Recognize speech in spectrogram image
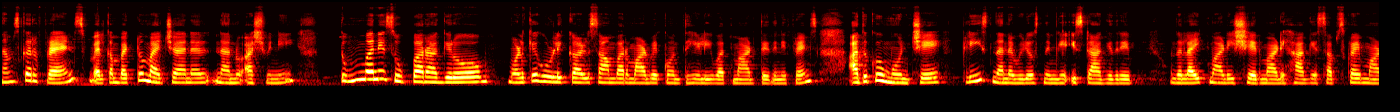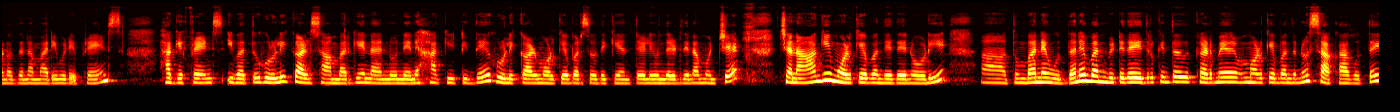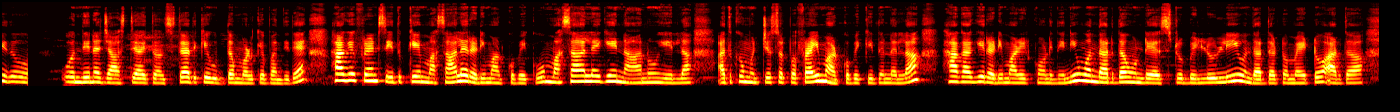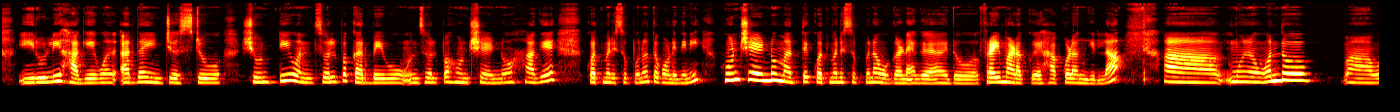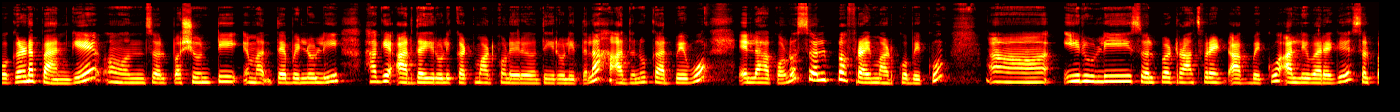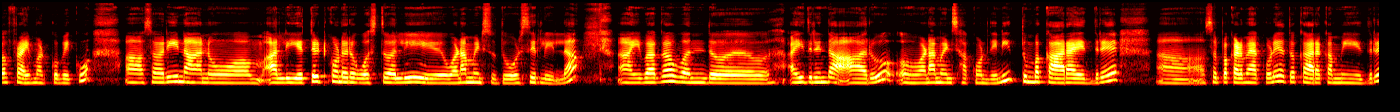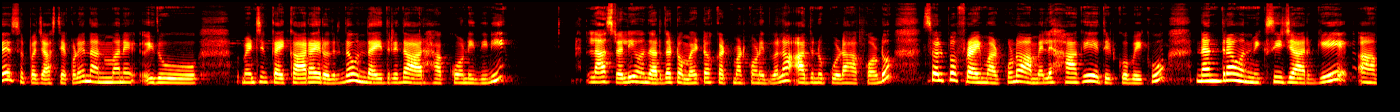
ನಮಸ್ಕಾರ friends, welcome back to my channel. ನಾನು ಅಶ್ವಿನಿ. ತುಂಬಾ ಸೂಪರ್ ಆಗಿರೋ ಮೊಳಕೆ ಹುರುಳಿಕಾಳು ಸಾಂಬಾರು ಮಾಡಬೇಕು ಅಂತ ಹೇಳಿ ಇವತ್ತು ಮಾಡ್ತಾಯಿದ್ದೀನಿ ಫ್ರೆಂಡ್ಸ್. ಅದಕ್ಕೂ ಮುಂಚೆ ಪ್ಲೀಸ್ ನನ್ನ ವೀಡಿಯೋಸ್ ನಿಮಗೆ ಇಷ್ಟ ಆಗಿದರೆ ಒಂದು ಲೈಕ್ ಮಾಡಿ, ಶೇರ್ ಮಾಡಿ, ಹಾಗೆ ಸಬ್ಸ್ಕ್ರೈಬ್ ಮಾಡೋದನ್ನು ಮರಿಬಿಡಿ ಫ್ರೆಂಡ್ಸ್. ಹಾಗೆ ಫ್ರೆಂಡ್ಸ್, ಇವತ್ತು ಹುರುಳಿಕಾಳು ಸಾಂಬಾರಿಗೆ ನಾನು ನೆನೆ ಹಾಕಿಟ್ಟಿದ್ದೆ ಹುರುಳಿಕಾಳು ಮೊಳಕೆ ಬರ್ಸೋದಕ್ಕೆ ಅಂತೇಳಿ ಒಂದೆರಡು ದಿನ ಮುಂಚೆ. ಚೆನ್ನಾಗಿ ಮೊಳಕೆ ಬಂದಿದೆ ನೋಡಿ. ತುಂಬಾ ಉದ್ದನೇ ಬಂದುಬಿಟ್ಟಿದೆ. ಇದಕ್ಕಿಂತ ಕಡಿಮೆ ಮೊಳಕೆ ಬಂದ್ರೂ ಸಾಕಾಗುತ್ತೆ. ಇದು ಒಂದಿನ ಜಾಸ್ತಿ ಆಯಿತು ಅನಿಸುತ್ತೆ, ಅದಕ್ಕೆ ಉದ್ದ ಮೊಳಕೆ ಬಂದಿದೆ. ಹಾಗೆ ಫ್ರೆಂಡ್ಸ್ ಇದಕ್ಕೆ ಮಸಾಲೆ ರೆಡಿ ಮಾಡ್ಕೋಬೇಕು. ಮಸಾಲೆಗೆ ನಾನು ಎಲ್ಲ, ಅದಕ್ಕೂ ಮುಂಚೆ ಸ್ವಲ್ಪ ಫ್ರೈ ಮಾಡ್ಕೋಬೇಕು ಇದನ್ನೆಲ್ಲ. ಹಾಗಾಗಿ ರೆಡಿ ಮಾಡಿಟ್ಕೊಂಡಿದ್ದೀನಿ. ಒಂದು ಅರ್ಧ ಉಂಡೆಯಷ್ಟು ಬೆಳ್ಳುಳ್ಳಿ, ಒಂದು ಅರ್ಧ ಟೊಮೆಟೊ, ಅರ್ಧ ಈರುಳ್ಳಿ, ಹಾಗೆ ಒಂದು ಅರ್ಧ ಇಂಚಷ್ಟು ಶುಂಠಿ, ಒಂದು ಸ್ವಲ್ಪ ಕರಿಬೇವು, ಒಂದು ಸ್ವಲ್ಪ ಹುಣಸೆಹಣ್ಣು, ಹಾಗೆ ಕೊತ್ತಂಬರಿ ಸೊಪ್ಪನ್ನು ತೊಗೊಂಡಿದ್ದೀನಿ. ಹುಣಸೆಹಣ್ಣು ಮತ್ತು ಕೊತ್ತಂಬರಿ ಸೊಪ್ಪನ್ನ ಒಗ್ಗರಣೆಗೆ ಇದು ಫ್ರೈ ಮಾಡೋಕ್ಕೆ ಹಾಕ್ಕೊಳ್ಳೋಂಗಿಲ್ಲ ಒಂದು ಒಗ್ಗರಣೆ ಪ್ಯಾನ್ಗೆ ಒಂದು ಸ್ವಲ್ಪ ಶುಂಠಿ ಮತ್ತು ಬೆಳ್ಳುಳ್ಳಿ, ಹಾಗೆ ಅರ್ಧ ಈರುಳ್ಳಿ ಕಟ್ ಮಾಡ್ಕೊಂಡಿರೋಂಥ ಈರುಳ್ಳಿ ಇತ್ತಲ್ಲ, ಅದನ್ನು ಕರಿಬೇವು ಎಲ್ಲ ಹಾಕ್ಕೊಂಡು ಸ್ವಲ್ಪ ಫ್ರೈ ಮಾಡ್ಕೋಬೇಕು. ಈರುಳ್ಳಿ ಸ್ವಲ್ಪ ಟ್ರಾನ್ಸ್ಪರೆಂಟ್ ಆಗಬೇಕು, ಅಲ್ಲಿವರೆಗೆ ಸ್ವಲ್ಪ ಫ್ರೈ ಮಾಡ್ಕೋಬೇಕು. ಸಾರಿ ನಾನು ಅಲ್ಲಿ ಎತ್ತಿಟ್ಕೊಂಡಿರೋ ವಸ್ತುವಲ್ಲಿ ಒಣಮೆಣಸು ತೋರಿಸಿರಲಿಲ್ಲ. ಇವಾಗ ಒಂದು ಐದರಿಂದ ಆರು ಒಣಮೆಣಸು ಹಾಕ್ಕೊಂಡಿದ್ದೀನಿ ತುಂಬ ಖಾರ ಇದ್ದರೆ ಸ್ವಲ್ಪ ಕಡಿಮೆ ಹಾಕ್ಕೊಳ್ಳಿ ಅಥವಾ ಖಾರ ಕಮ್ಮಿ ಇದ್ದರೆ ಸ್ವಲ್ಪ ಜಾಸ್ತಿ ಹಾಕ್ಕೊಳ್ಳಿ ನನ್ನ ಮನೆ, ಇದು ಮೆಣಸಿನ್ಕಾಯಿ ಖಾರ ಇರೋದ್ರಿಂದ ಒಂದು ಐದರಿಂದ ಆರು ಹಾಕ್ಕೊಂಡಿದ್ದೀನಿ. ಲಾಸ್ಟಲ್ಲಿ ಒಂದು ಅರ್ಧ ಟೊಮೆಟೊ ಕಟ್ ಮಾಡ್ಕೊಂಡಿದ್ವಲ್ಲ, ಅದನ್ನು ಕೂಡ ಹಾಕ್ಕೊಂಡು ಸ್ವಲ್ಪ ಫ್ರೈ ಮಾಡಿಕೊಂಡು ಆಮೇಲೆ ಹಾಗೆ ಎತ್ತಿಟ್ಕೋಬೇಕು. ನಂತರ ಒಂದು ಮಿಕ್ಸಿ ಜಾರ್ಗೆ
